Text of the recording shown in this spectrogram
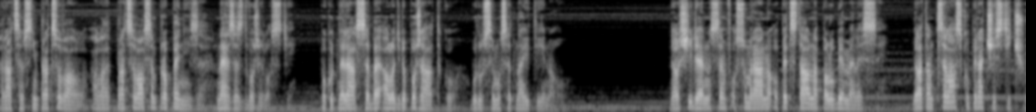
rád jsem s ním pracoval, ale pracoval jsem pro peníze, ne ze zdvořilosti. Pokud nedá sebe a loď do pořádku, budu si muset najít jinou. Další den jsem v 8 ráno opět stál na palubě Melisy. Byla tam celá skupina čističů.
